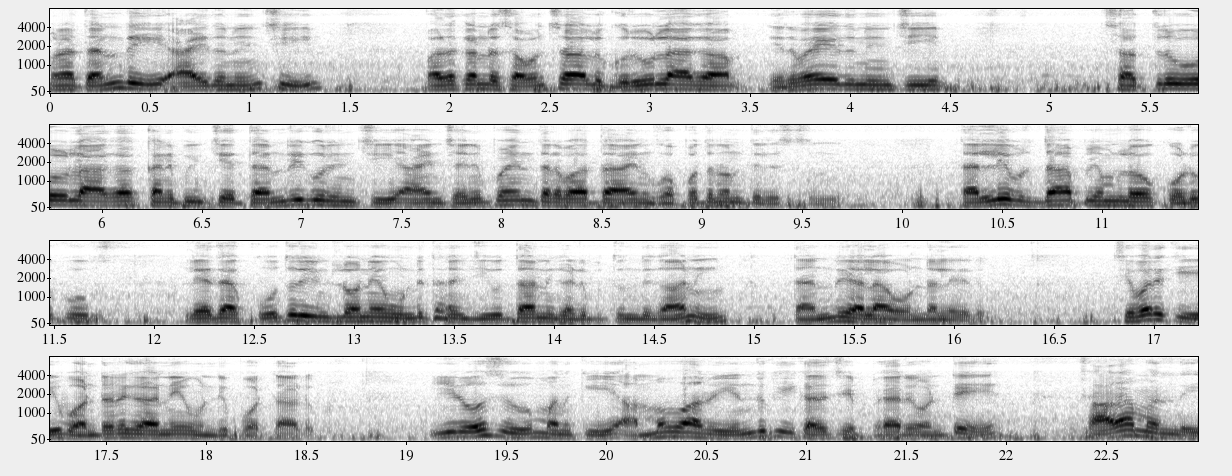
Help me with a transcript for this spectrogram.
మన తండ్రి ఐదు నుంచి పదకొండు సంవత్సరాలు గురువులాగా ఇరవై ఐదు నుంచి శత్రువులాగా కనిపించే తండ్రి గురించి ఆయన చనిపోయిన తర్వాత ఆయన గొప్పతనం తెలుస్తుంది. తల్లి వృద్ధాప్యంలో కొడుకు లేదా కూతురు ఇంట్లోనే ఉండి తన జీవితాన్ని గడుపుతుంది కానీ తండ్రి అలా ఉండలేడు. చివరికి ఒంటరిగానే ఉండిపోతాడు. ఈరోజు మనకి అమ్మవారు ఎందుకు ఈ కథ చెప్పారు అంటే చాలామంది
